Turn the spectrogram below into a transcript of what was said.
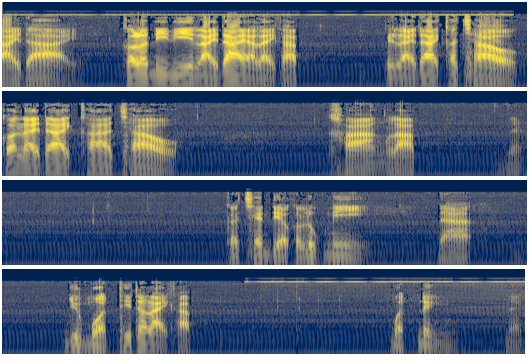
รายได้ กรณีนี้รายได้อะไรครับ เป็นรายได้ค่าเช่า ก็รายได้ค่าเช่า ค้างรับนะก็เช่นเดียวกับลูกหนี้นะอยู่หมวดที่เท่าไหร่ครับ หมวดหนึ่งนะ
